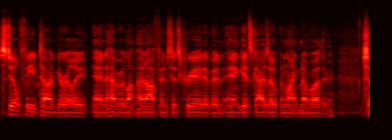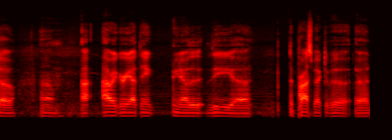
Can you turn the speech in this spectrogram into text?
still feed Todd Gurley and have a, an offense that's creative and, and gets guys open like no other. So um, I, I agree. I think you know the the uh, the prospect of a, a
